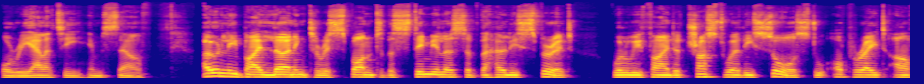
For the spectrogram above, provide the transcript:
or reality himself. Only by learning to respond to the stimulus of the Holy Spirit will we find a trustworthy source to operate our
